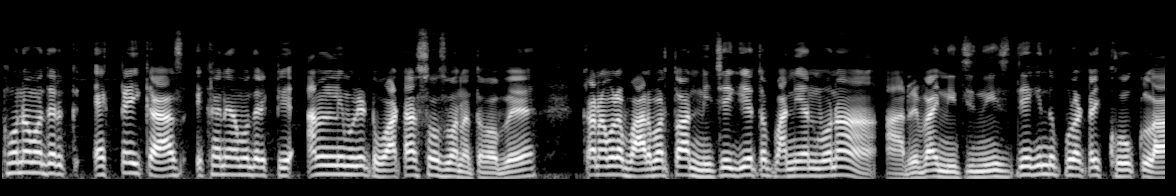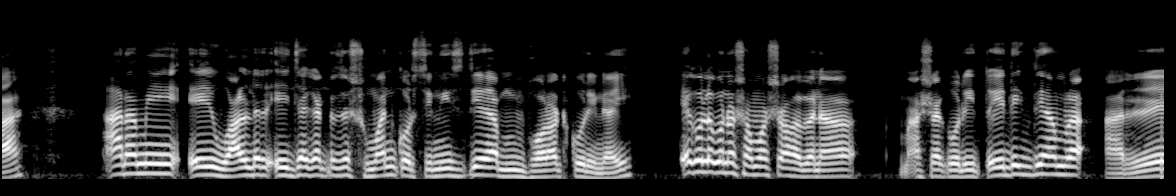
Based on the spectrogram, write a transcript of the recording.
এখন আমাদের একটাই কাজ, এখানে আমাদের একটি আনলিমিটেড ওয়াটার সোর্স বানাতে হবে। কারণ আমরা বারবার তো আর নিচে গিয়ে তো পানি আনব না। আরে ভাই, নিচে, নিচ দিয়ে কিন্তু পুরোটাই খোকলা। আর আমি এই ওয়ার্ল্ডের এই জায়গাটা যে সমান করছি, নিচ দিয়ে আমি ভরাট করি নাই, এগুলো কোনো সমস্যা হবে না, আশা করি। তো এদিক দিয়ে আমরা, আরে,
